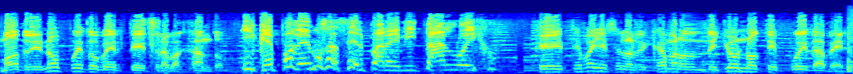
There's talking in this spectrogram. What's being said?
Madre, no puedo verte trabajando. ¿Y qué podemos hacer para evitarlo, hijo? Que te vayas a la recámara donde yo no te pueda ver.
